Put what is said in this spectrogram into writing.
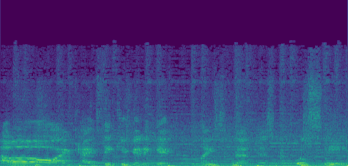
Oh, I, I think you're going to get complaints about this. but We'll see.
